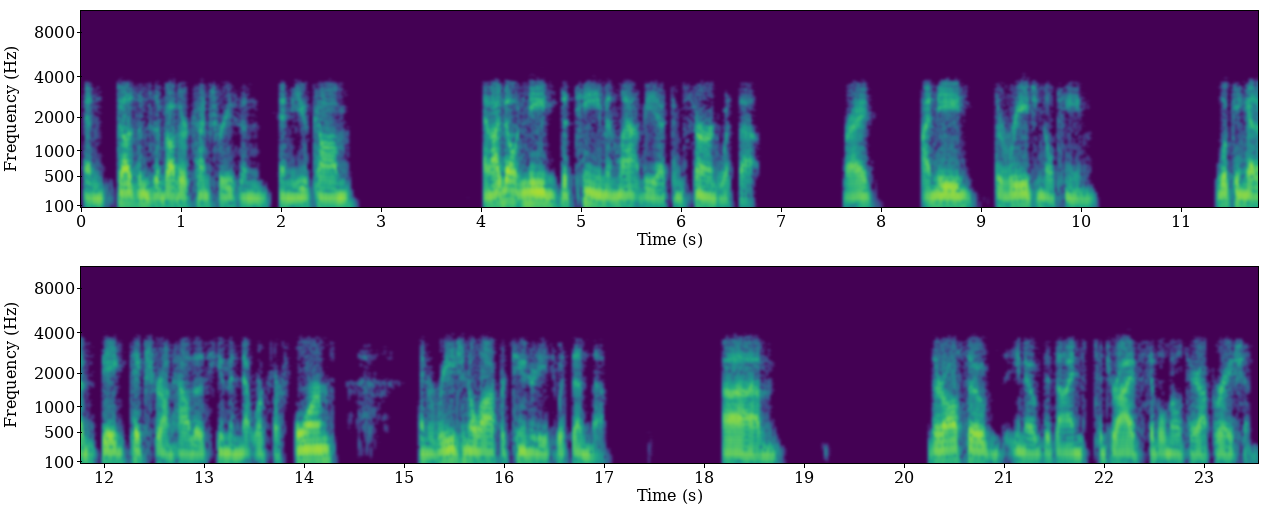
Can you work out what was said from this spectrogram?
and dozens of other countries in, in EUCOM. And I don't need the team in Latvia concerned with that, right? I need the regional team looking at a big picture on how those human networks are formed and regional opportunities within them. Um, they're also, you know, designed to drive civil military operations.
